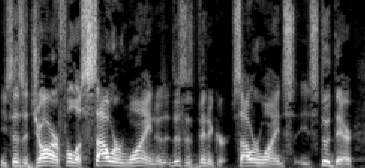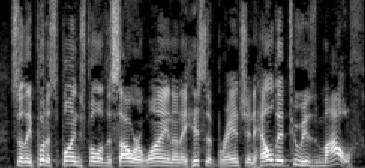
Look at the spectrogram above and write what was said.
He says a jar full of sour wine. This is vinegar. Sour wine stood there. So they put a sponge full of the sour wine on a hyssop branch and held it to his mouth.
